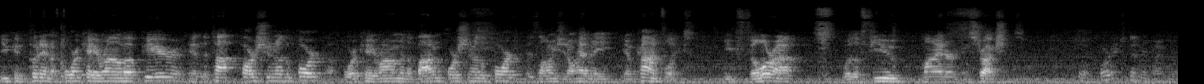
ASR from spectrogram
you can put in a 4K ROM up here in the top portion of the port, a 4K ROM in the bottom portion of the port, as long as you don't have any you know, conflicts. You fill her up with a few minor instructions. So a port extender might work.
